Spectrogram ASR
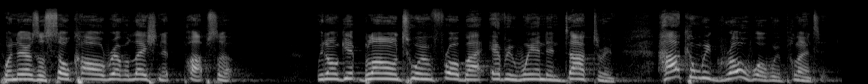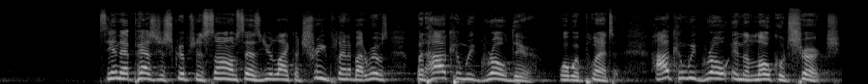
when there's a so called revelation that pops up. We don't get blown to and fro by every wind and doctrine. How can we grow where we're planted? See, in that passage of scripture in Psalm says you're like a tree planted by the rivers, but how can we grow there where we're planted? How can we grow in the local church?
